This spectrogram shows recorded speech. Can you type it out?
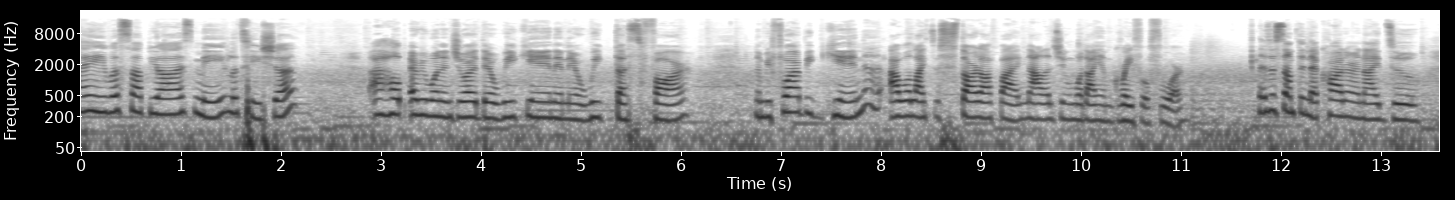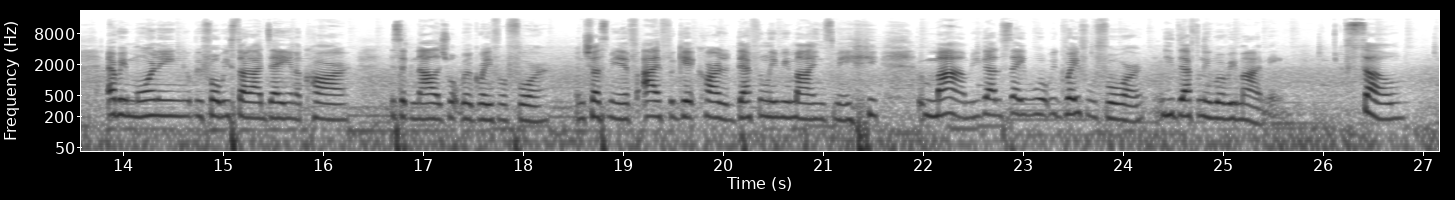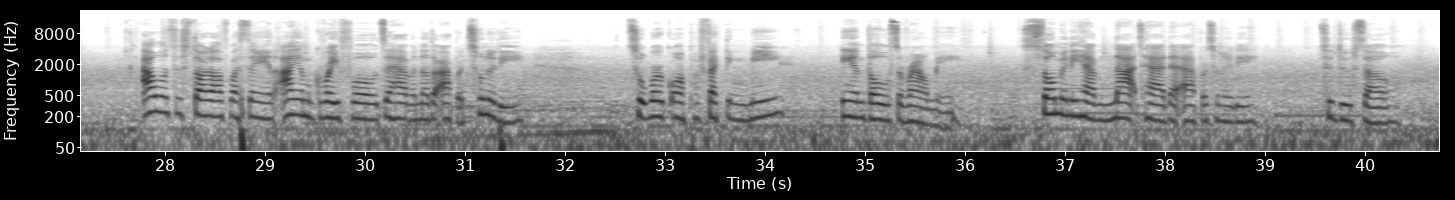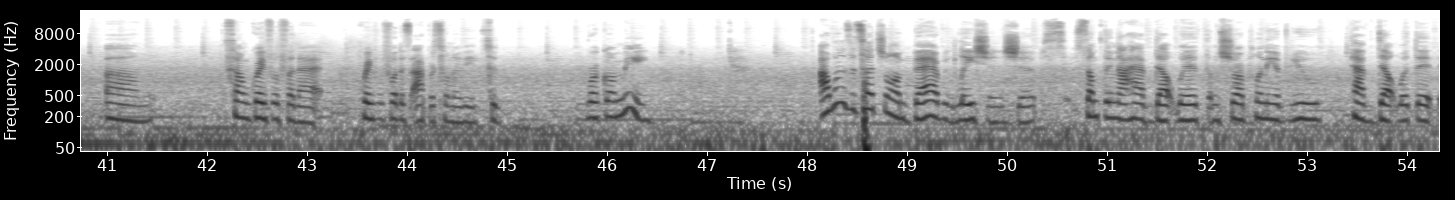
Hey, what's up, y'all? It's me, Letitia. I hope everyone enjoyed their weekend and their week thus far. Now, before I begin, I would like to start off by acknowledging what I am grateful for. This is something that Carter and I do every morning before we start our day in a car, is acknowledge what we're grateful for. And trust me, if I forget, Carter definitely reminds me, Mom, you got to say what we're grateful for. He definitely will remind me. So, I want to start off by saying I am grateful to have another opportunity to work on perfecting me and those around me. So many have not had that opportunity to do so. Um, so I'm grateful for that. Grateful for this opportunity to work on me. I wanted to touch on bad relationships, something I have dealt with. I'm sure plenty of you have dealt with it,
